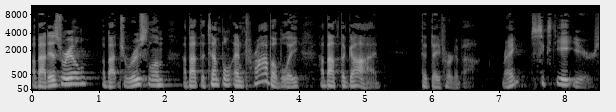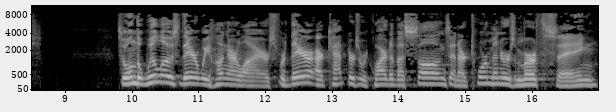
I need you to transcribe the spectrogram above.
about Israel, about Jerusalem, about the temple, and probably about the God that they've heard about, right? 68 years. So on the willows there we hung our lyres, for there our captors required of us songs and our tormentors mirth saying,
